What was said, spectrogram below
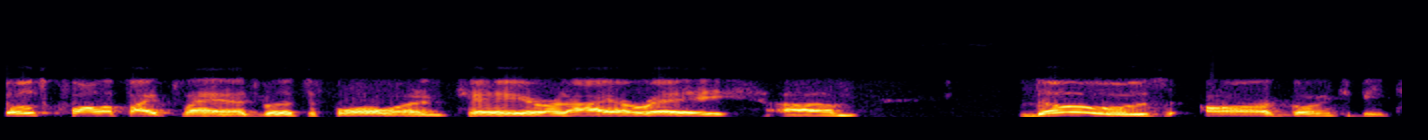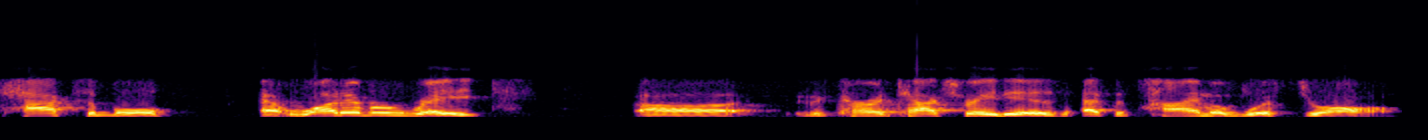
those qualified plans, whether it's a 401k or an IRA, um, those are going to be taxable at whatever rate uh, the current tax rate is at the time of withdrawal.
